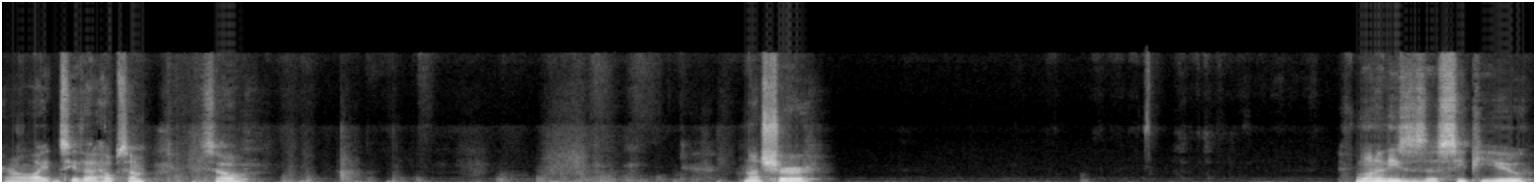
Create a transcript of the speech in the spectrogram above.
turn on a light and see if that helps some. So I'm not sure. If one of these is a CPU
